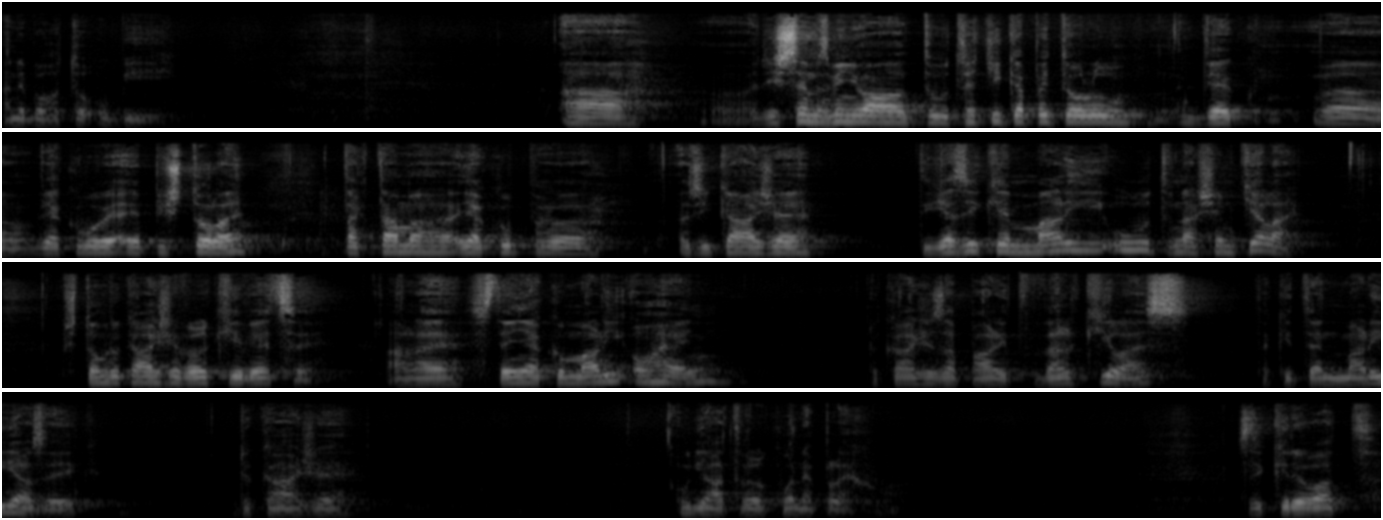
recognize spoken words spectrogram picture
anebo ho to ubíjí. A když jsem zmiňoval tu třetí kapitolu v Jakubově epištole, tak tam Jakub eh, říká, že jazyk je malý út v našem těle. Přitom dokáže velké věci. Ale stejně jako malý oheň dokáže zapálit velký les, taky ten malý jazyk dokáže udělat velkou neplechu. Zlikvidovat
